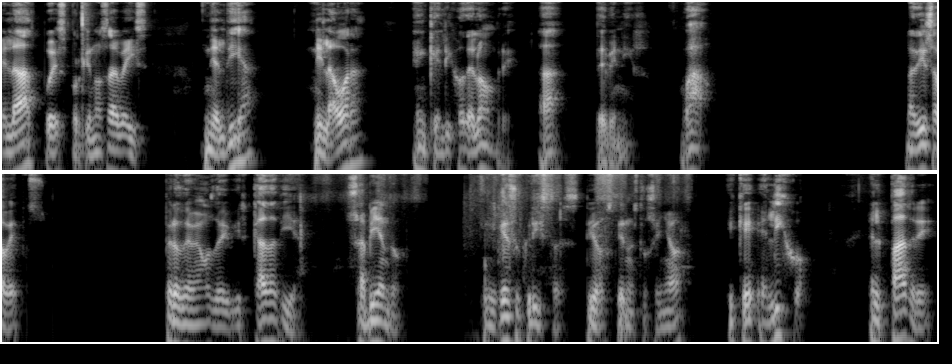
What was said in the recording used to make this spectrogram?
Velad, pues, porque no sabéis ni el día ni la hora en que el Hijo del Hombre ha de venir. ¡Wow! Nadie sabemos. Pero debemos de vivir cada día sabiendo que Jesucristo es Dios, que es nuestro Señor, y que el Hijo, el Padre,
